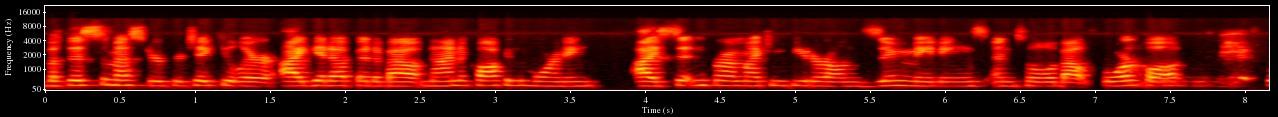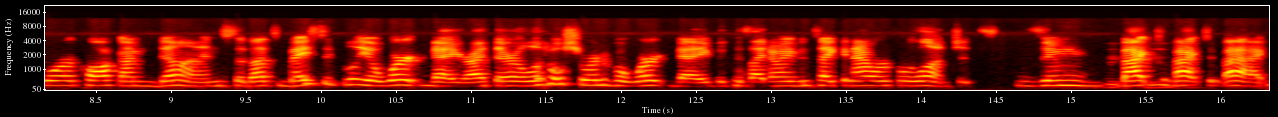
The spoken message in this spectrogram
But this semester in particular, I get up at about nine o'clock in the morning. I sit in front of my computer on Zoom meetings until about four o'clock. At four o'clock, I'm done. So that's basically a work day right there, a little short of a work day because I don't even take an hour for lunch. It's Zoom back to mm-hmm. back to back.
